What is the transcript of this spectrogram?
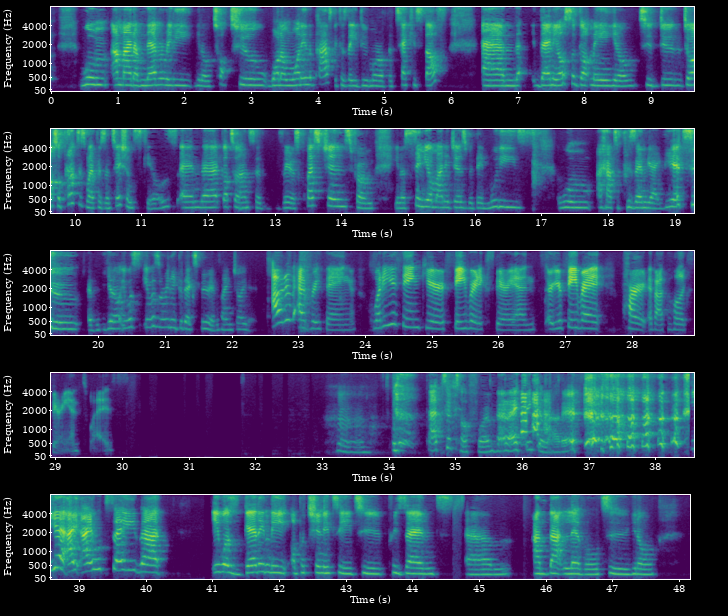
whom i might have never really you know talked to one-on-one in the past because they do more of the techie stuff. And then he also got me you know to do to also practice my presentation skills and uh, got to answer various questions from you know senior managers within moody's whom i had to present the idea to. And you know it was it was a really good experience. I enjoyed it. Out of everything what do you think your favorite experience or your favorite part about the whole experience was? Hmm That's a tough one that I think about it. yeah, I, I would say that it was getting the opportunity to present um, at that level to, you know,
